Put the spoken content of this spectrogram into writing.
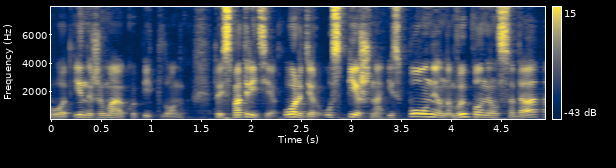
вот, и нажимаю купить лонг. То есть смотрите, ордер успешно исполнен, выполнился, да,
